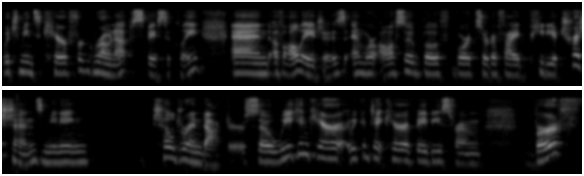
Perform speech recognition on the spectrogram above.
which means care for grown-ups, basically, and of all ages. And we're also both board certified pediatricians, meaning children doctors. So we can care, we can take care of babies from birth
